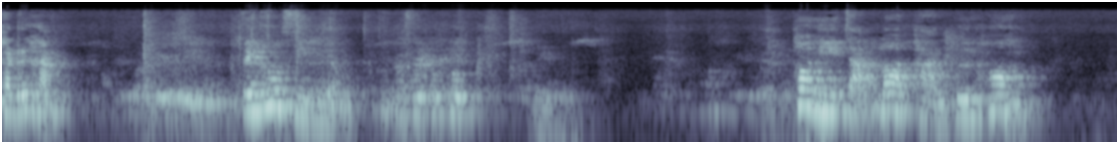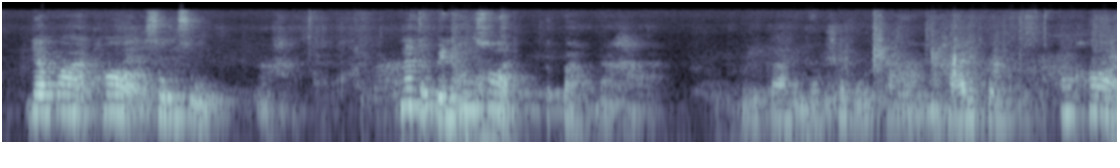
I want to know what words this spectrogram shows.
คันฤหะเป็นห้องสี่เหลี่ยมปุ๊บๆ ท่อนี้จะลอดผ่านพื้นห้อง เรียกว่าท่อซูมสูบนะคะน่าจะเป็นห้องคลอดหรือเปล่านะคะมีการบูชาบูชานะคะอันนี่เป็นห้องคลอด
